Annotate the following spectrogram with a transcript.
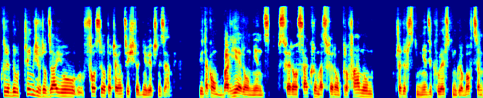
który był czymś w rodzaju fosy otaczającej średniowieczny zamek. Czyli taką barierą między sferą sakrum a sferą profanum, przede wszystkim między królewskim grobowcem,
